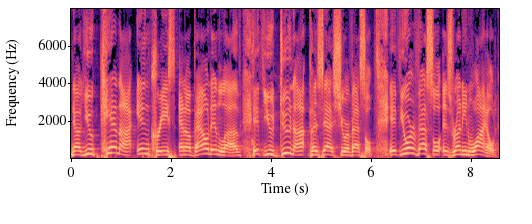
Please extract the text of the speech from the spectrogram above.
Now, you cannot increase and abound in love if you do not possess your vessel. If your vessel is running wild,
